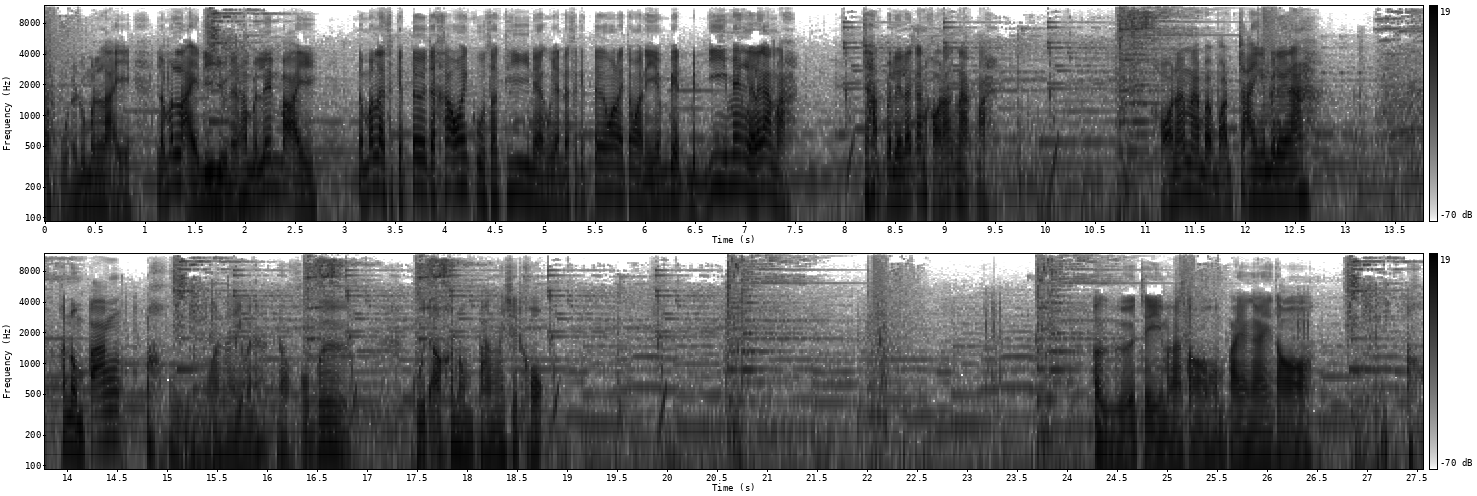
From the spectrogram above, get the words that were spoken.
โอ้โหแล้วดูมันไหล แล้วมันไหลดีอยู่นะทำมันเล่นไปแต่เมื่อไหร่ scatter จะเข้าให้กูสักทีเนี่ยกูอยากได้ scatter เมื่อไรจังหวะนี้ bet bet ยี่แม่งเลยแล้วกันมาจัดไปเลยแล้วกันขอหนักๆมาขอหนักๆแบบวัดใจกันไปเลยนะ ขนมปัง โอ้โห อะไรวะนะ ดอก clover กูจะเอาขนมปังให้เช็ดคกเออเจมาต่อผมไปยังไงต่อ โอ้โห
